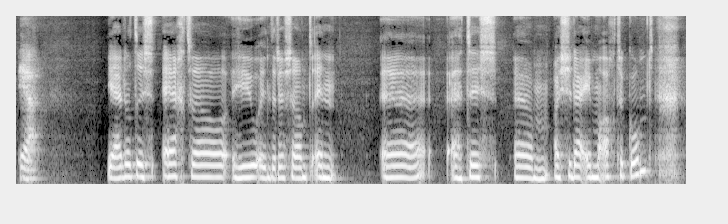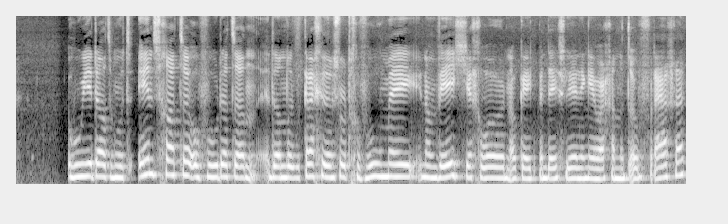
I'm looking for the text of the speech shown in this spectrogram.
Ja. Ja, dat is echt wel heel interessant. En uh, het is, um, als je daar eenmaal achter komt, hoe je dat moet inschatten of hoe dat dan, dan krijg je er een soort gevoel mee. Dan weet je gewoon, oké, ik ben deze leerling heel erg aan het overvragen.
